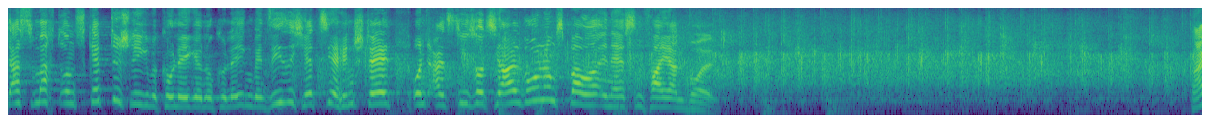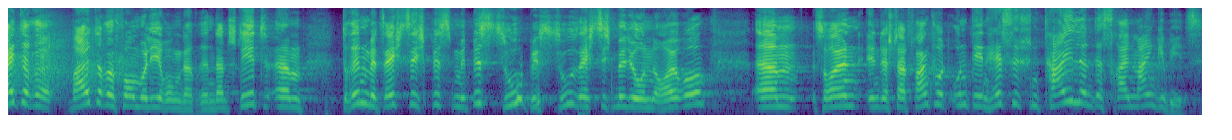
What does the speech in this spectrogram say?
Das macht uns skeptisch, liebe Kolleginnen und Kollegen, wenn Sie sich jetzt hier hinstellen und als die Sozialwohnungsbauer in Hessen feiern wollen. Weitere, weitere Formulierungen da drin. Dann steht ähm, drin, mit, 60 bis, mit bis, zu, bis zu 60 Millionen € ähm, sollen in der Stadt Frankfurt und den hessischen Teilen des Rhein-Main-Gebiets.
